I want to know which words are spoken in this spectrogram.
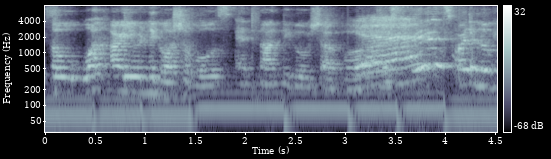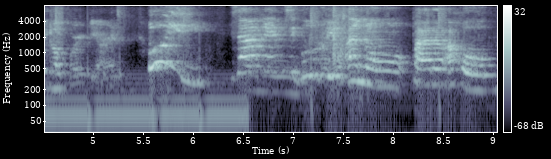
So, what are your negotiables and non-negotiables? Yes. Yes, for the looking of work yarn. Uy! Sa akin, siguro yung ano, parang ako,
